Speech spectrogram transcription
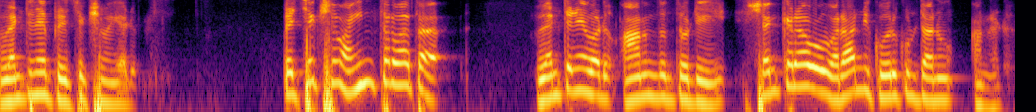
వెంటనే ప్రత్యక్షమయ్యాడు. ప్రత్యక్షం అయిన తర్వాత వెంటనే వాడు ఆనందంతో శంకరావు వరాన్ని కోరుకుంటాను అన్నాడు.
